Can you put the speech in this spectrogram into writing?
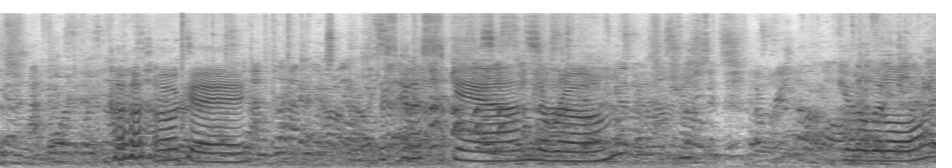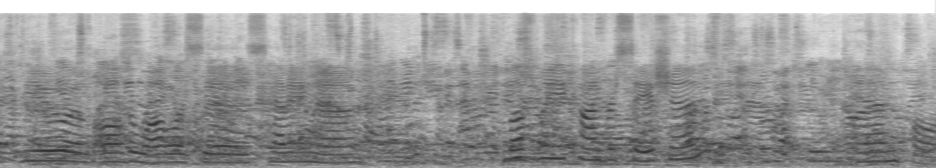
okay. Just gonna scan the room. Get a little view of all the Wallises having a lovely conversation. and Paul.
